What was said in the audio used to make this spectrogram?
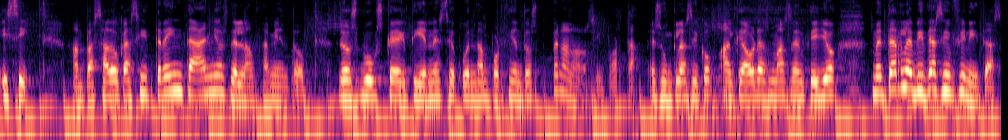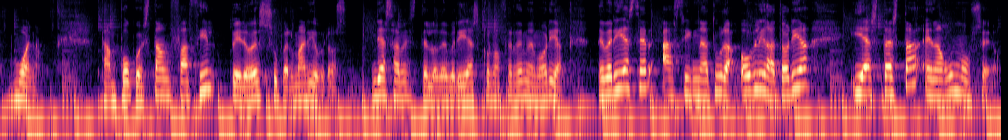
Y sí, han pasado casi 30 años del lanzamiento. Los bugs que tiene se cuentan por cientos, pero no nos importa. Es un clásico al que ahora es más sencillo meterle vidas infinitas. Bueno, tampoco es tan fácil, pero es Super Mario Bros. Ya sabes, te lo deberías conocer de memoria. Debería ser asignatura obligatoria y hasta está en algún museo.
